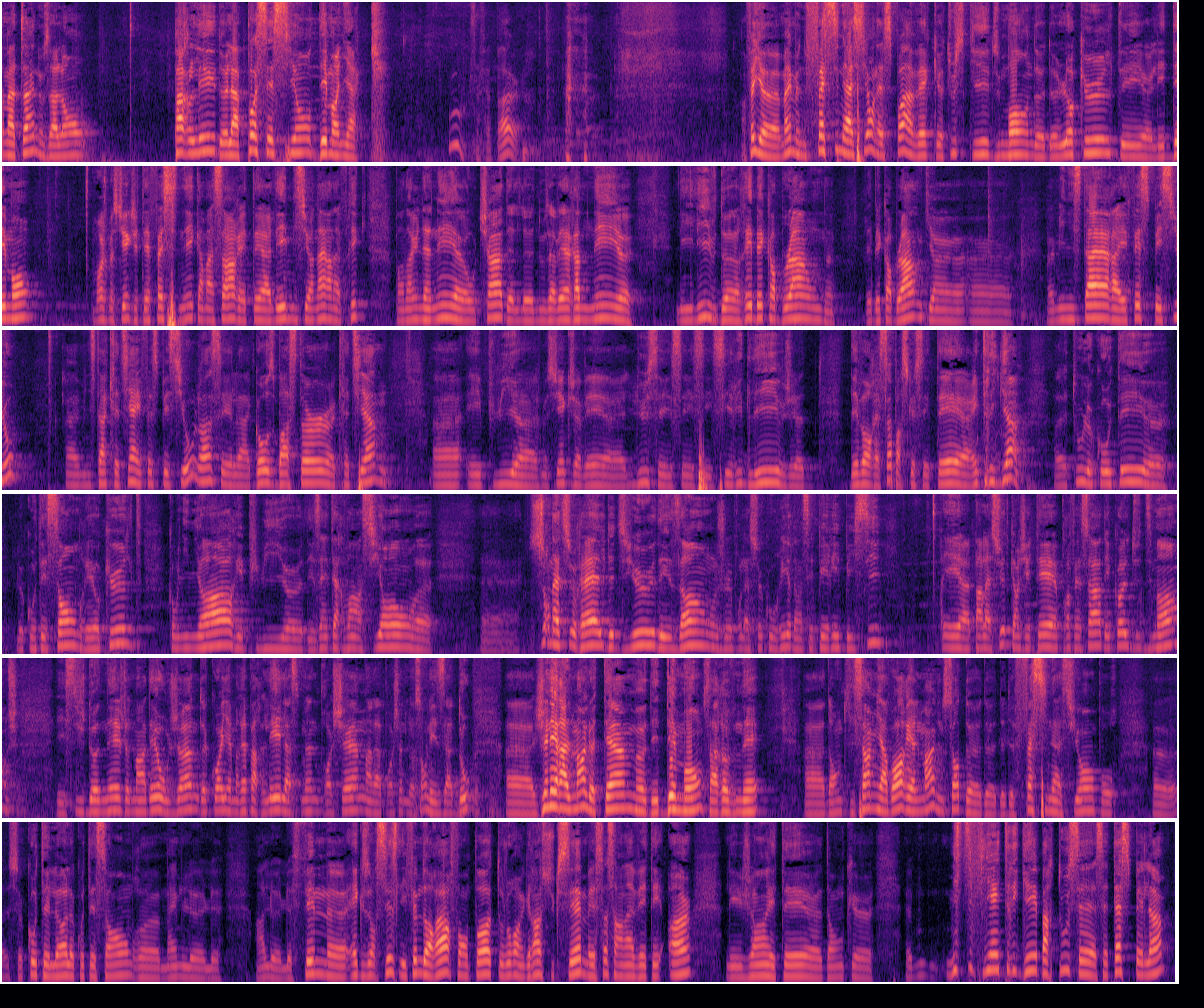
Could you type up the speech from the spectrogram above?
Ce matin, nous allons parler de la possession démoniaque. Ouh, ça fait peur. en fait, il y a même une fascination, n'est-ce pas, avec tout ce qui est du monde de l'occulte et euh, les démons. Moi, je me souviens que j'étais fasciné quand ma sœur était allée missionnaire en Afrique pendant une année euh, au Tchad. Elle euh, nous avait ramené les livres de Rebecca Brown. Rebecca Brown, qui a un ministère à effets spéciaux euh, ministère chrétien effets spéciaux. C'est la Ghostbuster euh, chrétienne. Euh, et puis, je me souviens que j'avais lu ces, séries de livres. Je dévorais ça parce que c'était intriguant. tout le côté, le côté sombre et occulte qu'on ignore, et puis des interventions surnaturelles de Dieu, des anges pour la secourir dans ses péripéties. Et par la suite, quand j'étais professeur d'école du dimanche, et si je demandais aux jeunes de quoi ils aimeraient parler la semaine prochaine, dans la prochaine leçon, les ados, euh, généralement le thème des démons, ça revenait. Euh, donc il semble y avoir réellement une sorte de, fascination pour euh, ce côté-là, le côté sombre, même le, le, hein, film Exorciste, les films d'horreur font pas toujours un grand succès, mais ça, ça en avait été un. Les gens étaient donc mystifiés, intrigués par tout cet aspect-là.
